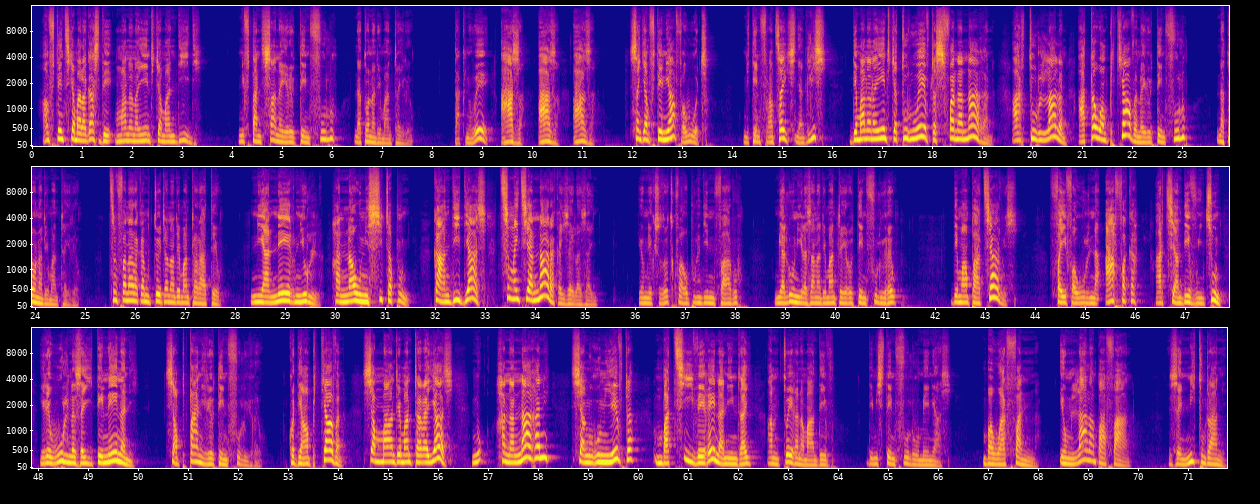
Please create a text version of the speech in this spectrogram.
Amin'ny fitenintsika malagasy dia manana endrika mandidy ny fitanisana ireo teny folo nataon'Andriamanitra ireo. Tahaky ny hoe aza, aza, aza. Saingy amin'ny fiteny hafa, ohatra, ny teny frantsay sy ny anglisy, dia manana endrika torohevitra sy fananarana ary torolalana atao amim-pitiavana ireo teny folo nataon'Andriamanitra ireo. Tsy mifanaraka amin'ny toetran'Andriamanitra rahateo ny hanery ny olona hanao ny sitrapony ka handidy azy tsy maintsy hanaraka izay lazainy. Eo amin'ny Eksodo toko faharoapolo andininy faharoa, mialoha ny hilazan'Andriamanitra ireo teny folo ireo, dia mampahatsiaro Izy fa efa olona afaka ary tsy andevo intsony ireo olona izay itenenany sy ampitany ireo teny folo ireo. koa dia am-pitiavana sy amin'ny maha Andriamanitra Ray Azy no hananarany sy hanoroany hevitra mba tsy hiverenany indray amin'ny toerana mahandevo, dia misy teny folo omeny azy mba ho arofanina eo amin'ny lalam-pahafahana izay nitondrany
